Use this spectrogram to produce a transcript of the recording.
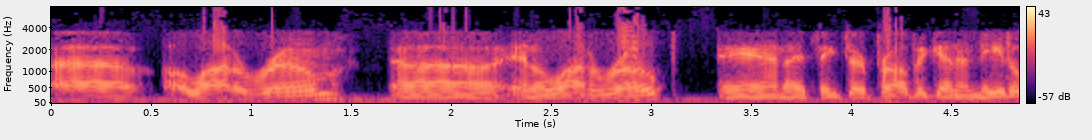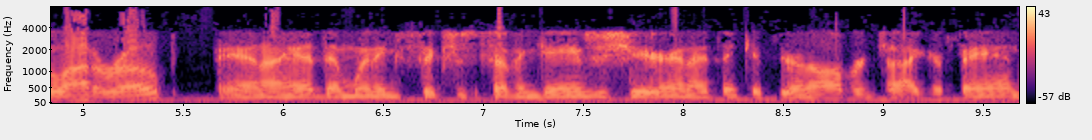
uh, a lot of room uh, and a lot of rope. And I think they're probably going to need a lot of rope. And I had them winning six or seven games this year. And I think if you're an Auburn Tiger fan,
